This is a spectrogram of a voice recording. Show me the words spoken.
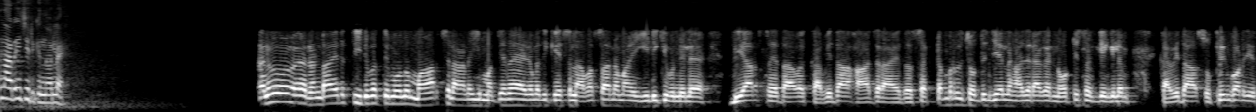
എന്ന് അറിയിച്ചിരിക്കുന്നു അല്ലേ? അനു രണ്ടായിരത്തി ഇരുപത്തി മൂന്ന് മാർച്ചിലാണ് ഈ മദ്യനയ അഴിമതി കേസിൽ അവസാനമായി ഇഡിക്ക് മുന്നിൽ ബി ആർ എസ് നേതാവ് കവിത ഹാജരായത്. സെപ്റ്റംബറിൽ ചോദ്യം ചെയ്യലിന് ഹാജരാകാൻ നോട്ടീസ് നൽകിയെങ്കിലും കവിത സുപ്രീം കോടതിയെ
